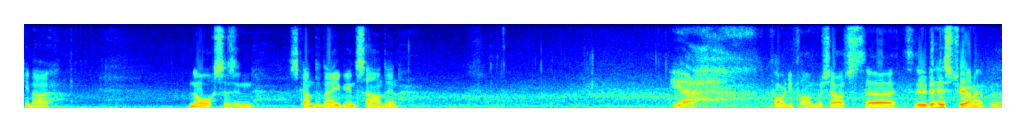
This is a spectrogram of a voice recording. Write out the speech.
you know, Norse as in Scandinavian sounding. Yeah, can't really find much else uh, to do the history on it, but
